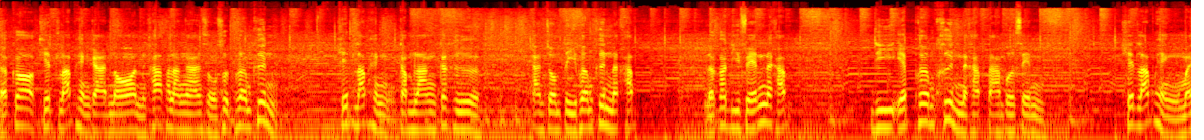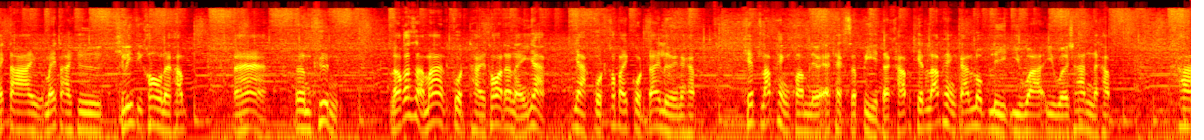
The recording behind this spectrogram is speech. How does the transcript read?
แล้วก็เคล็ดลับแห่งการนอนค่าพลังงานสูงสุดเพิ่มขึ้น เคล็ดลับแห่งกำลังก็คือการโจมตีเพิ่มขึ้นนะครับ แล้วก็ดีเฟนส์นะครับ DF เพิ่มขึ้นนะครับตามเปอร์เซ็นต์เคล็ดลับแห่งไม้ตายไม้ตายคือคริติคอลนะครับอ่าเพิ่มขึ้น เราก็สามารถกดถ่ายทอดอันไหนอยากอยากกดเข้าไปกดได้เลยนะครับ เคล็ดลับแห่งความเร็ว attack speed นะครับเคล็ดลับแห่งการหลบหลีก EVA eversion นะครับค่า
